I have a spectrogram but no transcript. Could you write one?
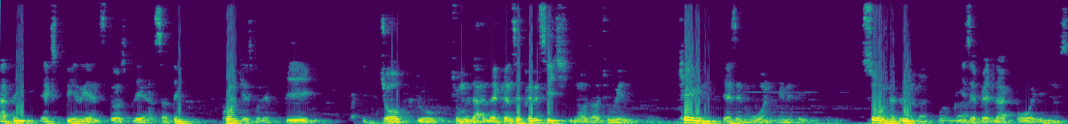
I think experience those players. I think Conte has got a big job to, to like I can say Perisic knows how to win. Kane hasn't won anything. So Bad luck for he's a bad luck boy. Yes.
